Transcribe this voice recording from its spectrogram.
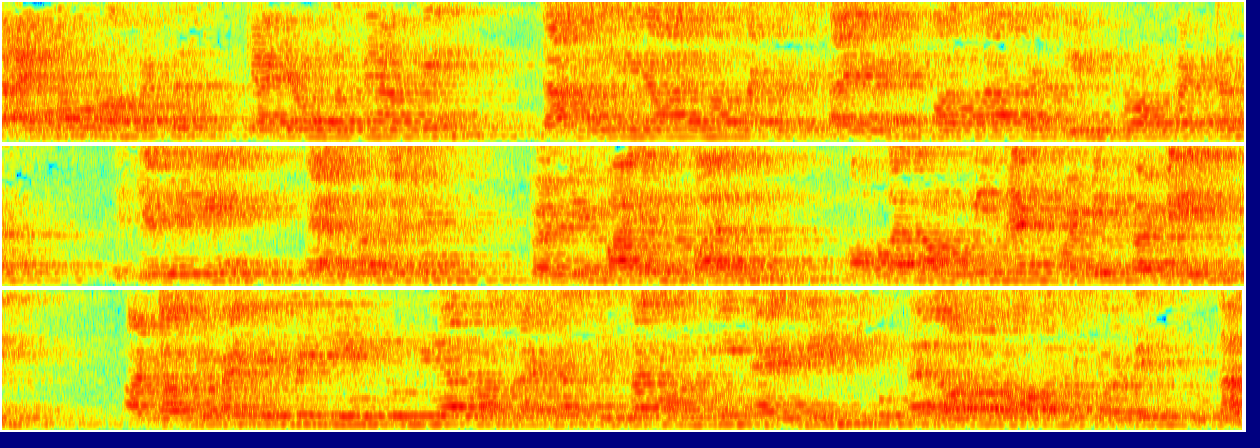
टाइप्स ऑफ़ प्रोस्पेक्टस क्या क्या हो सकते हैं आपके? चार तरीके के हमारे प्रोस्पेक्टस के टाइप है। फ़र्स्ट आपका डीम्ड प्रोस्पेक्टस इसे देखिए as per section twenty five of the Companies Act twenty thirteen A document will be deemed to be a prospectus if the company agrees to allot or offer securities to the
